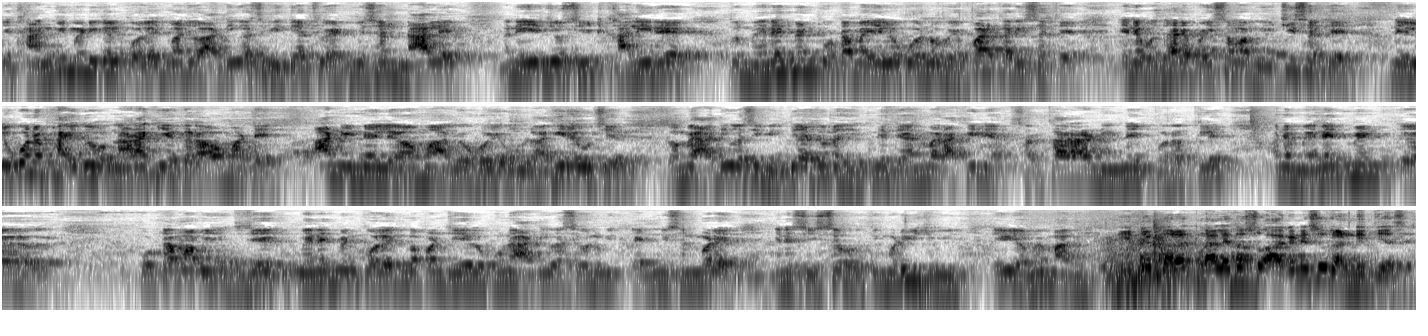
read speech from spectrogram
કે ખાનગી મેડિકલ કોલેજમાં જો આદિવાસી વિદ્યાર્થીઓ એડમિશન ના લે અને એ જો સીટ ખાલી રહે, તો મેનેજમેન્ટ કોટામાં એ લોકો એનો વેપાર કરી શકે, એને વધારે પૈસામાં વેચી શકે અને એ લોકોને ફાયદો નાણાકીય કરાવવા માટે આ નિર્ણય લેવામાં આવ્યો હોય એવું લાગી રહ્યું છે. તો અમે આદિવાસી વિદ્યાર્થીઓના હિતને ધ્યાનમાં રાખીને સરકાર આ નિર્ણય પરત લે અને મેનેજમેન્ટ કોટામાં બી જે મેનેજમેન્ટ કોલેજમાં પણ જે લોકોને આદિવાસીઓને એડમિશન મળે એને શિષ્યવૃત્તિ મળવી જોઈએ એવી અમે માગણી. નિર્ણય પરત ના લે તો શું? આગળની શું રણનીતિ હશે?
